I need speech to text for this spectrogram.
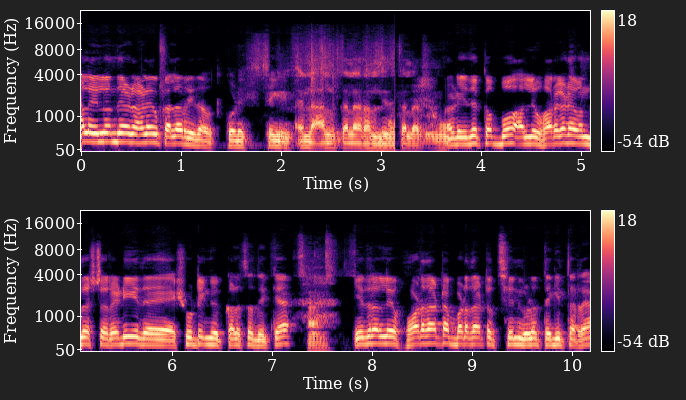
ಅಲ್ಲ ಇಲ್ಲೊಂದೆರಡು ಹಳೆ ಕಲರ್ ಇದಾವ್ ಕೊಡಿ ತೆಗಿ ಇಲ್ಲ ಅಲ್ಲಿ ಕಲರ್ ಅಲ್ಲಿ ಕಲರ್ ನೋಡಿ ಇದು ಕಬ್ಬು ಅಲ್ಲಿ ಹೊರಗಡೆ ಒಂದಷ್ಟು ರೆಡಿ ಇದೆ ಶೂಟಿಂಗ್ ಕಳಿಸೋದಿಕ್ಕೆ. ಇದರಲ್ಲಿ ಹೊಡೆದಾಟ ಬಡದಾಟದ ಸೀನ್ಗಳು ತೆಗಿತಾರೆ.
